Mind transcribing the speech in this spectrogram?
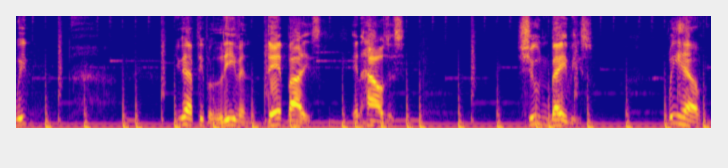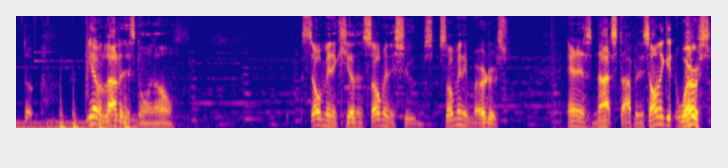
We you have people leaving dead bodies in houses, shooting babies. We have the we have a lot of this going on. So many killings, so many shootings, so many murders. and it's not stopping. It's only getting worse.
